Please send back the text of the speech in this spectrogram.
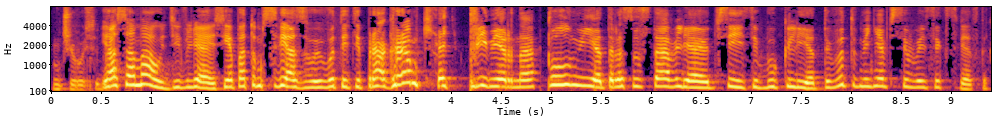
Ничего себе. Я сама удивляюсь. Я потом связываю вот эти программки, они примерно полметра составляют все эти буклеты. Вот у меня все в этих связках.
